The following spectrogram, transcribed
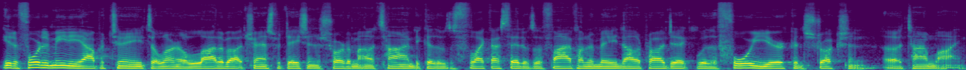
It afforded me the opportunity to learn a lot about transportation in a short amount of time because it was, like I said, it was a $500 million project with a four-year construction uh, timeline.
